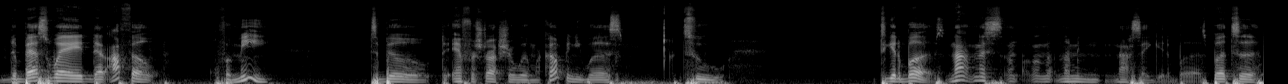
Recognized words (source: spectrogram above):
the best way that I felt for me to build the infrastructure with my company was to to get a buzz. Not let me not say get a buzz, but to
